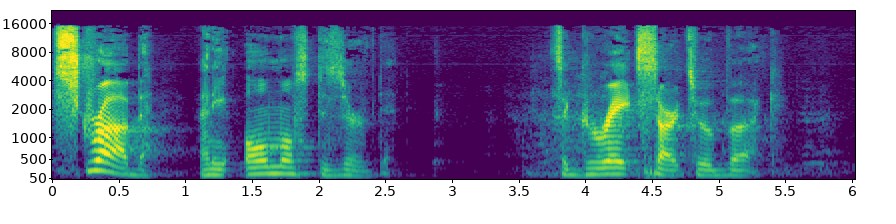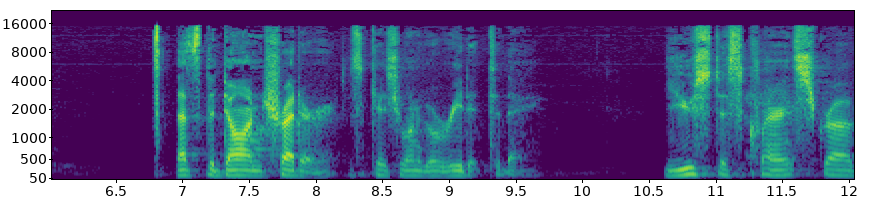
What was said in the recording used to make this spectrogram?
Scrubb, and he almost deserved it. It's a great start to a book. That's the Dawn Treader, just in case you want to go read it today. Eustace Clarence Scrubb.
